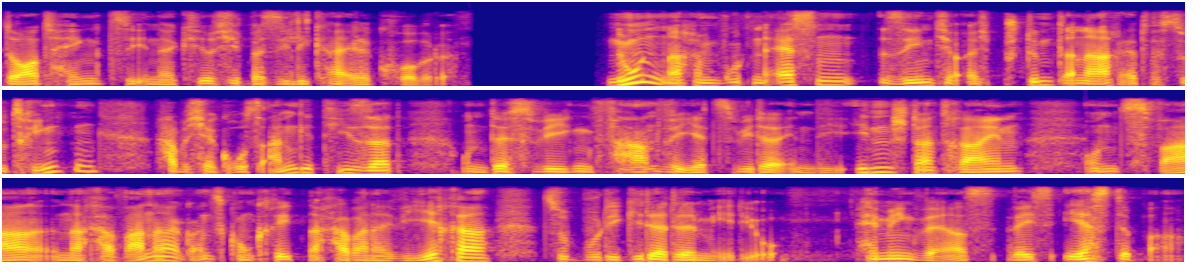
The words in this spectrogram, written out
Dort hängt sie in der Kirche Basilica El Cobre. Nun, nach einem guten Essen sehnt ihr euch bestimmt danach etwas zu trinken, habe ich ja groß angeteasert und deswegen fahren wir jetzt wieder in die Innenstadt rein und zwar nach Havanna, ganz konkret nach Habana Vieja zu Bodegida del Medio, Hemingways erste Bar.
